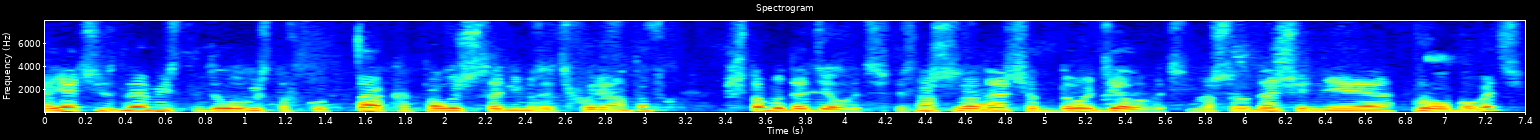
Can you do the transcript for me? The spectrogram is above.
а я через два месяца делаю выставку так, как получится одним из этих вариантов. Чтобы доделать. То есть наша да. задача доделывать. Наша задача не пробовать,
